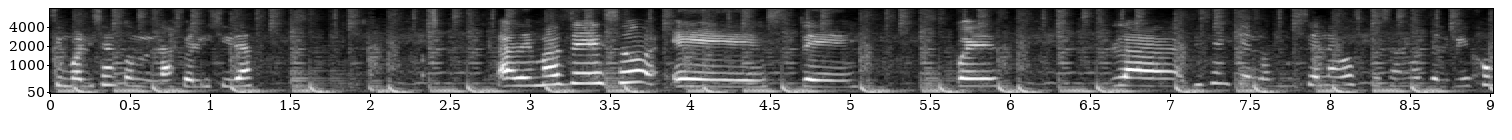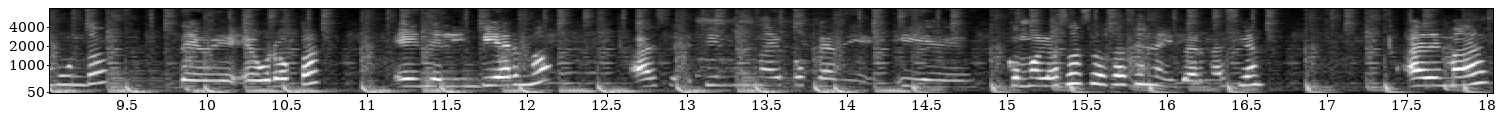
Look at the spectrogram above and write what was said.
simbolizan con la felicidad. Además de eso, este, pues dicen que los murciélagos, que son los del viejo mundo de Europa, en el invierno hace, tienen una época de, eh, como los osos hacen la hibernación. Además,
